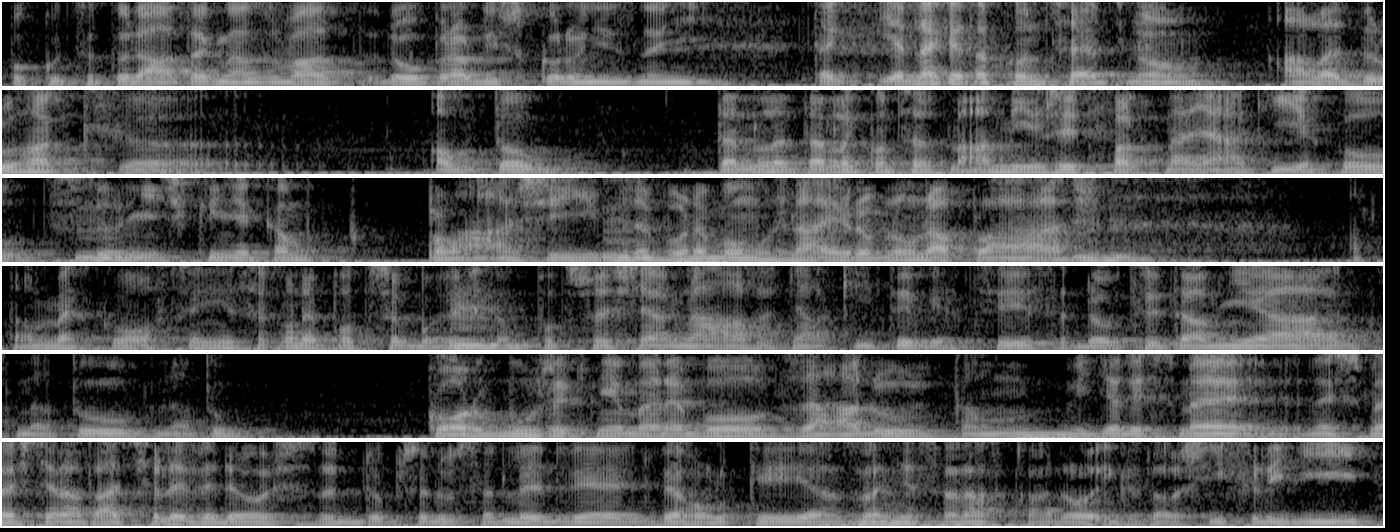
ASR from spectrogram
pokud se to dá tak nazvat, doopravdy skoro nic není. Tak jednak je to koncept, no. ale druhak auto tenhle, tenhle koncept má mířit fakt na nějaký jako silničky hmm. někam k plážím, hmm. nebo, nebo možná i rovnou na pláž. Hmm. A tam jako asi nic jako nepotřebuješ, hmm. tam potřebuješ nějak naházet nějaký ty věci, sednout si tam nějak na tu, na tu korbu, řekněme, nebo vzadu, tam viděli jsme, než jsme ještě natáčeli video, že se dopředu sedly dvě, dvě holky a za ně se naskládalo x dalších lidí.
